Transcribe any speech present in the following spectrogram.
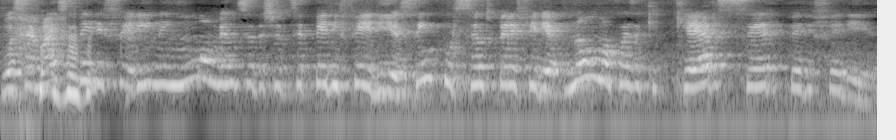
Você é mais periferia, em nenhum momento você deixa de ser periferia, 100% periferia. Não uma coisa que quer ser periferia.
